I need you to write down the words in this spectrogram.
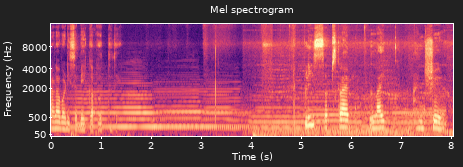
ಅಳವಡಿಸಬೇಕಾಗುತ್ತದೆ. Please subscribe, like and share.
